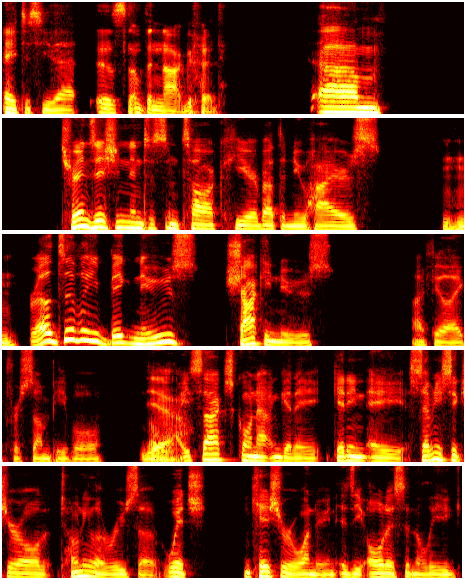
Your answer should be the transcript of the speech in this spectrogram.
Hate to see that. it was something not good. Um, transition into some talk here about the new hires. Mm-hmm. Relatively big news, shocking news. I feel like for some people, The Yeah. White Sox going out and get a getting a 76 year old Tony La Russa, which, in case you were wondering, is the oldest in the league,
